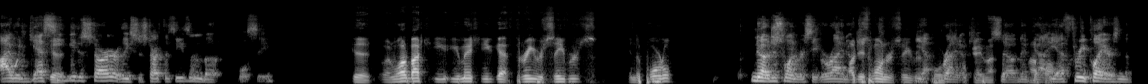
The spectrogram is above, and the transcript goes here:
I would guess Good. he'd be the starter at least to start the season, but we'll see. Good. And what about you? You mentioned you got three receivers in the portal. No, just one receiver, Ryan. Oh, just one receiver. Yeah. Ryan Okay, my- so they've got fault. yeah three players in the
